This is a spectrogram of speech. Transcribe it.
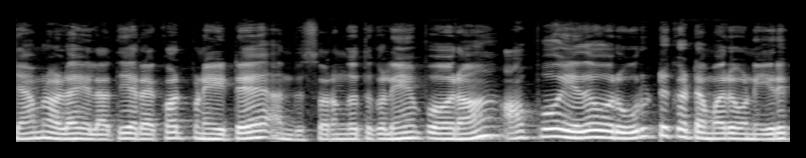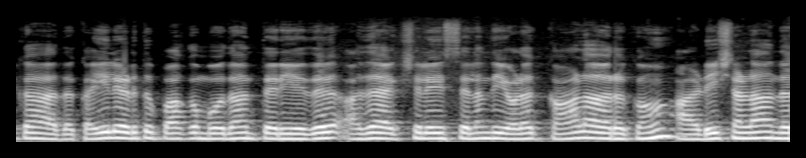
கேமராவில் எல்லாத்தையும் ரெக்கார்ட் பண்ணிட்டு அந்த சுரங்கத்துக்குள்ளேயும் போகிறோம் அப்போ ஏதோ ஒரு உருட்டுக்கட்டை மாதிரி ஒன்று இருக்கா? அதை கையில் எடுத்து பார்க்கும்போது தான் தெரியுது. அது ஆக்சுவலி சிலந்தையோட காலாக இருக்கும். அடிஷ்னலாக அந்த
